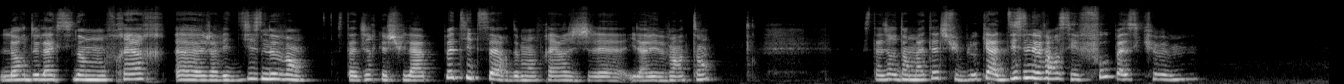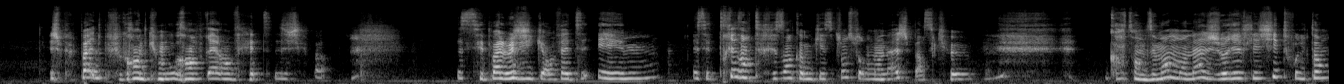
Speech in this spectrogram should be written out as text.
Lors de l'accident de mon frère, euh, j'avais 19 ans. C'est-à-dire que je suis la petite sœur de mon frère. Il avait 20 ans. C'est-à-dire que dans ma tête, je suis bloquée à 19 ans. C'est fou parce que je peux pas être plus grande que mon grand frère en fait. Je sais pas. C'est pas logique en fait. Et, et c'est très intéressant comme question sur mon âge parce que quand on me demande mon âge, je réfléchis tout le temps.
